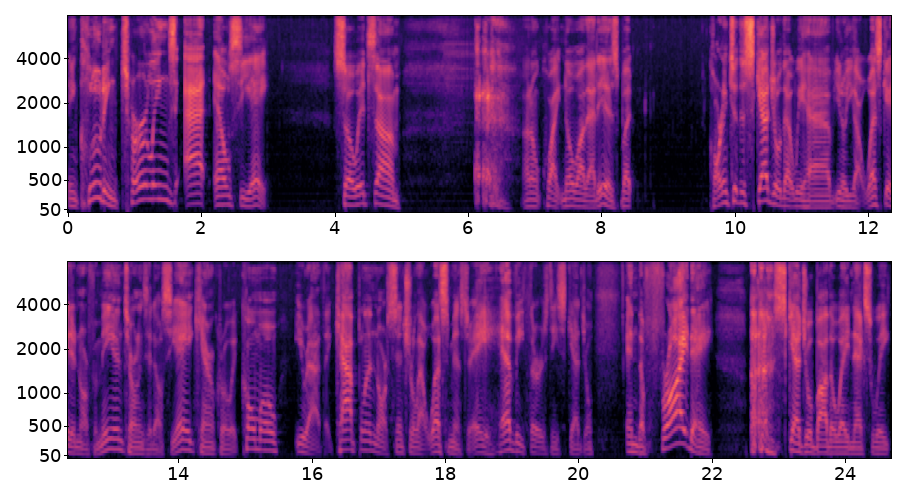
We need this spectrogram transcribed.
including Teurlings at LCA. So it's um, I don't quite know why that is, but according to the schedule that we have, you know, you got Westgate at North Vermilion, Teurlings at LCA, Carencro at Comeaux, Erath at Kaplan, North Central at Westminster. A heavy Thursday schedule. And the Friday schedule, by the way, next week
